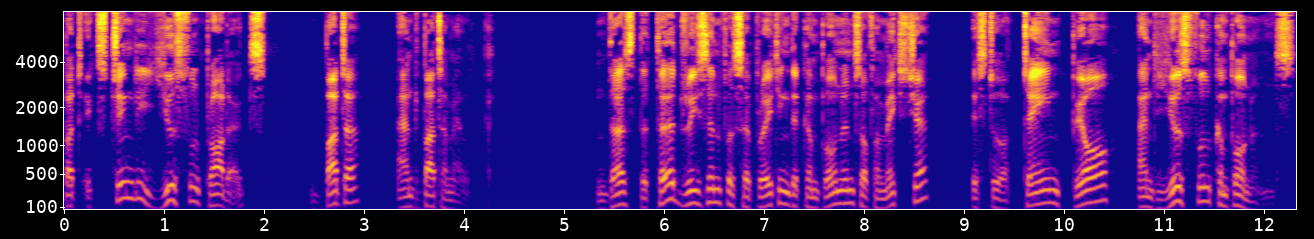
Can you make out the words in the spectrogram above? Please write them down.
but extremely useful products, butter and buttermilk. Thus, the third reason for separating the components of a mixture is to obtain pure and useful components.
